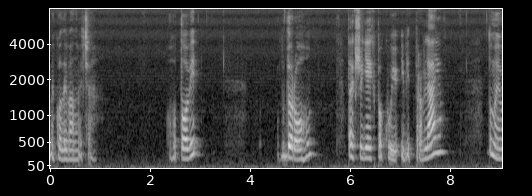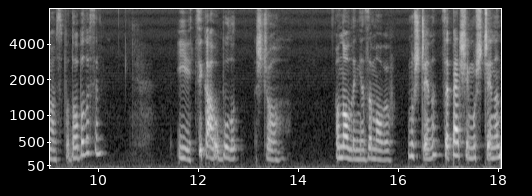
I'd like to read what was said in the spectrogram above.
Миколи Івановича готові в дорогу. Так що я їх пакую і відправляю. Думаю, вам сподобалося. І цікаво було, що оновлення замовив мужчина. Це перший мужчина,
